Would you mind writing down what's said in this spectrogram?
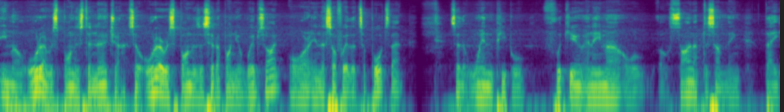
email autoresponders to nurture. So autoresponders are set up on your website or in the software that supports that so that when people flick you an email or, or sign up to something, they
